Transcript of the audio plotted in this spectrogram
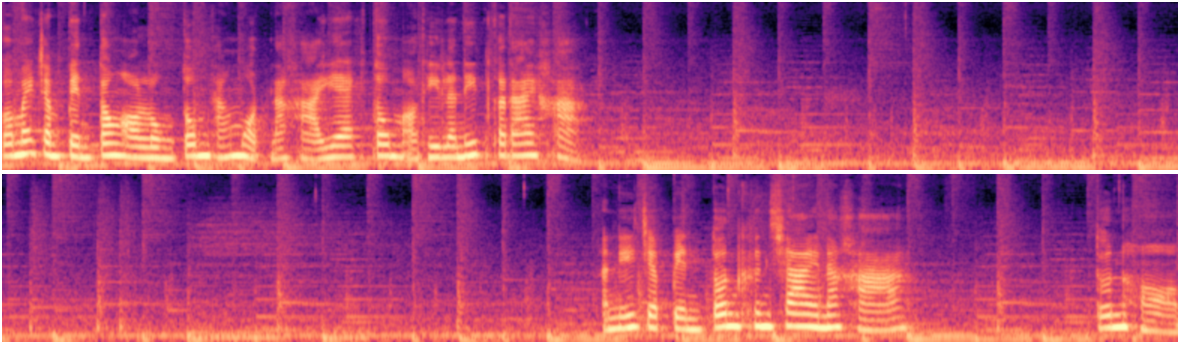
ก็ไม่จำเป็นต้องเอาลงต้มทั้งหมดนะคะ แยกต้มเอาทีละนิดก็ได้ค่ะอันนี้จะเป็นต้นขึ้นช่ายนะคะ ต้นหอม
